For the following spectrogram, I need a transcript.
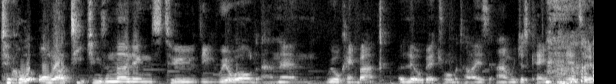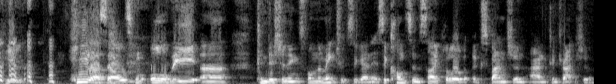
took all, all our teachings and learnings to the real world and then we all came back a little bit traumatized and we just came here to heal, heal ourselves from all the uh, conditionings from the matrix again it's a constant cycle of expansion and contraction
